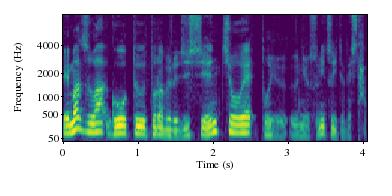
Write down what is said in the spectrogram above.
えまずは GoTo トラベル実施延長へというニュースについてでした。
